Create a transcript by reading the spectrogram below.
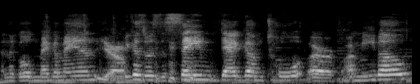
and the gold Mega Man Yeah. because it was the same daggum toy or amiibo,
